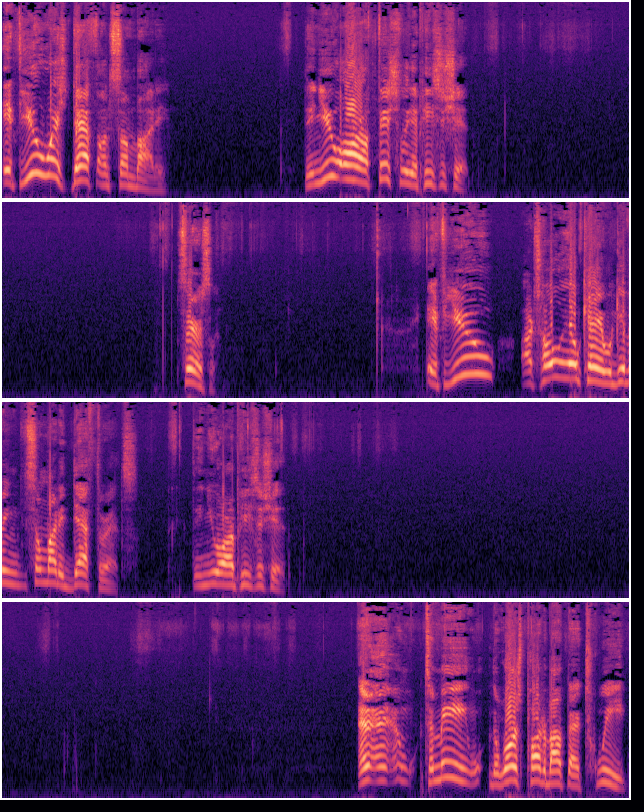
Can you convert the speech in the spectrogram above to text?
If you wish death on somebody, then you are officially a piece of shit. Seriously. If you are totally okay with giving somebody death threats, then you are a piece of shit. And, and, to me, the worst part about that tweet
